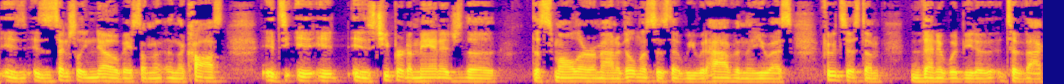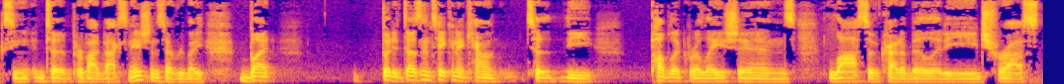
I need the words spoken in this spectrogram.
is, is essentially no, based on the, on the cost. It's it, it is cheaper to manage the the smaller amount of illnesses that we would have in the U.S. food system than it would be to to vaccine to provide vaccinations to everybody. But but it doesn't take into account to the public relations, loss of credibility, trust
